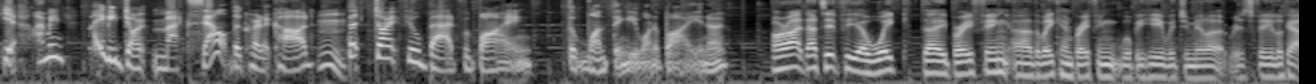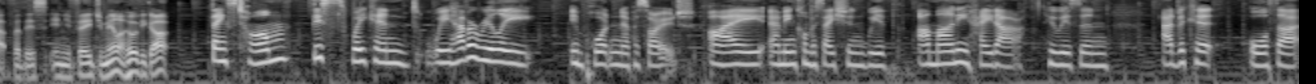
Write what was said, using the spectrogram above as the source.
Yeah, I mean, maybe don't max out the credit card, but don't feel bad for buying the one thing you want to buy, you know? All right, that's it for your weekday briefing. Uh, the weekend briefing will be here with Jamila Rizvi. Look out for this in your feed. Jamila, who have you got? Thanks, Tom. This weekend, we have a really important episode. I am in conversation with Amani Haydar, who is an advocate, author,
